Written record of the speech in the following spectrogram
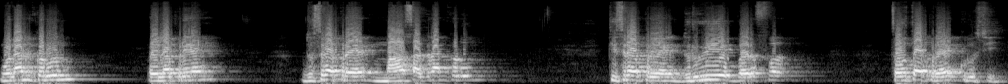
वनांकडून पहिला पर्याय दुसरा पर्याय महासागरांकडून तिसरा पर्याय ध्रुवीय बर्फ चौथा पर्याय कृषी.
